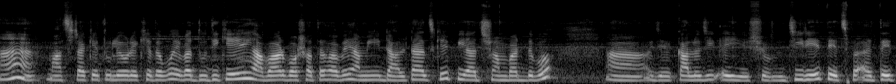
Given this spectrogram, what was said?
হ্যাঁ মাছটাকে তুলেও রেখে দেবো। এবার দুদিকেই আবার বসাতে হবে। আমি ডালটা আজকে পেঁয়াজ সম্বার দেবো। ওই যে কালো জি, এই জিরে তেজপা তেজ,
